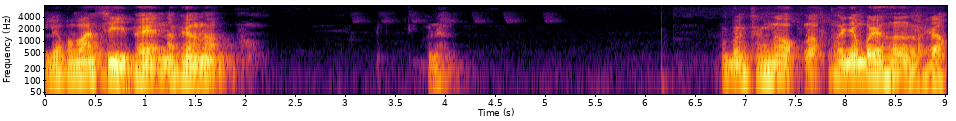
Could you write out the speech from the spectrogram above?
เหลือประมาณสี่แผ่นนะเพียงเนาะนะมาเบิ่งทางนอกเนาะเพิ่นยังไม่ได้เฮ้อพี่น้อง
